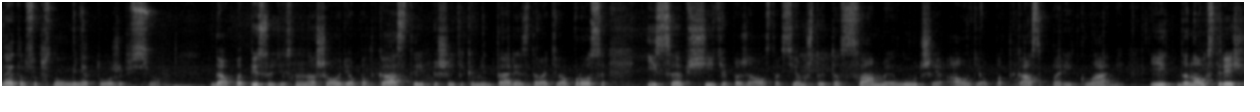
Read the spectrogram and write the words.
На этом, собственно, у меня тоже все. Да, подписывайтесь на наши аудиоподкасты, пишите комментарии, задавайте вопросы и сообщите, пожалуйста, всем, что это самый лучший аудиоподкаст по рекламе. И до новых встреч!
